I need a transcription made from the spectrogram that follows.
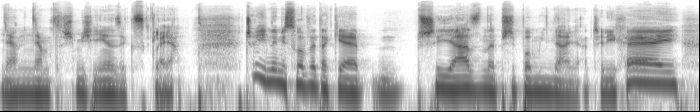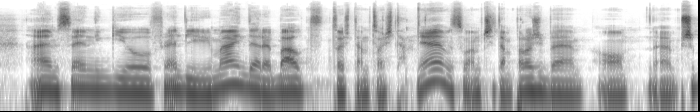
Niam, niam, coś mi się język skleja. Czyli innymi słowy takie mm, przyjazne przypominania, czyli hey, I'm sending you friendly reminder about coś tam, coś tam, nie? Wysyłam ci tam prośbę o e, przy,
